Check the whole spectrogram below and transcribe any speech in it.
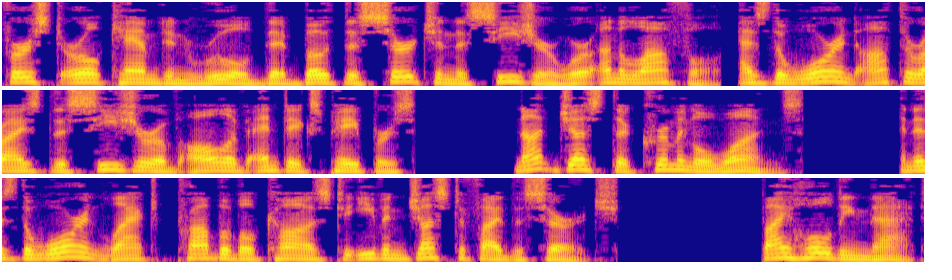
1st Earl Camden ruled that both the search and the seizure were unlawful, as the warrant authorised the seizure of all of Entick's papers—not just the criminal ones—and as the warrant lacked probable cause to even justify the search. By holding that,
